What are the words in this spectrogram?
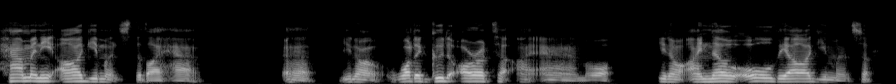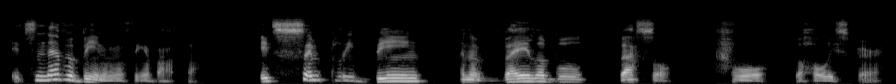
how many arguments that I have, uh, you know, what a good orator I am, or, you know, I know all the arguments. It's never been anything about that. It's simply being an available vessel for the Holy Spirit.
